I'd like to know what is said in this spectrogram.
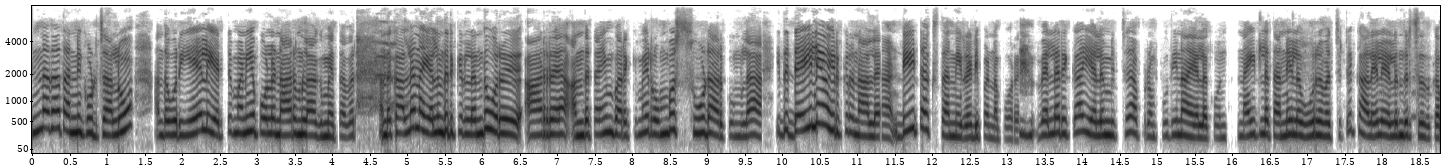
என்னதான் தண்ணி குடித்தாலும் அந்த ஒரு ஏழு எட்டு மணியை போல் நார்மல் ஆகுமே தவிர அந்த காலைல நான் எழுந்திருக்கிறதுலேருந்து ஒரு ஆறரை அந்த டைம் வரைக்குமே ரொம்ப சூடாக இருக்குங்களா? இது டெய்லியும் இருக்கிறனால டீடாக்ஸ் தண்ணி ரெடி பண்ண போகிறேன் வெள்ளரிக்காய் எலுமிச்சை அப்புறம் புதினா இலை கொஞ்சம் நைட்டில் தண்ணியில் ஊற வச்சுட்டு காலையில் எழுந்திரிச்சதுக்கு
